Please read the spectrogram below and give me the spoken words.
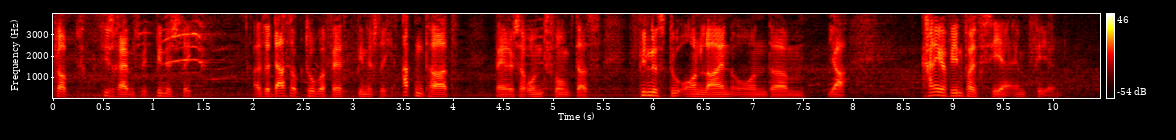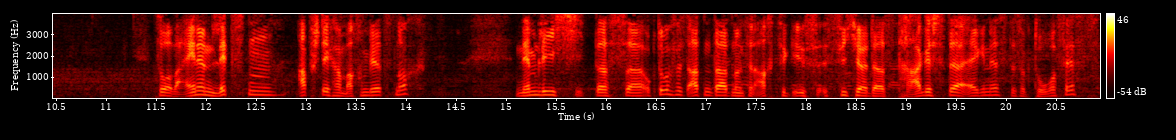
glaube, Sie schreiben es mit Bindestrich. Also das Oktoberfest Bindestrich Attentat, Bayerischer Rundfunk. Das findest du online und ähm, ja, kann ich auf jeden Fall sehr empfehlen. So, aber einen letzten Abstecher machen wir jetzt noch. Nämlich das äh, Oktoberfest-Attentat 1980 ist sicher das tragischste Ereignis des Oktoberfests.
